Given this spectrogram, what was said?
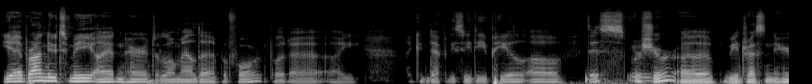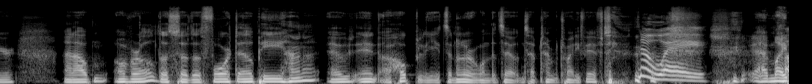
Yeah, brand new to me. I hadn't heard Lomelda before, but uh, I I can definitely see the appeal of this for Mm. sure. Uh, be interesting to hear an album overall. The, so the fourth LP, Hannah, out in, uh, hopefully it's another one that's out on September twenty fifth. No way. it might be.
